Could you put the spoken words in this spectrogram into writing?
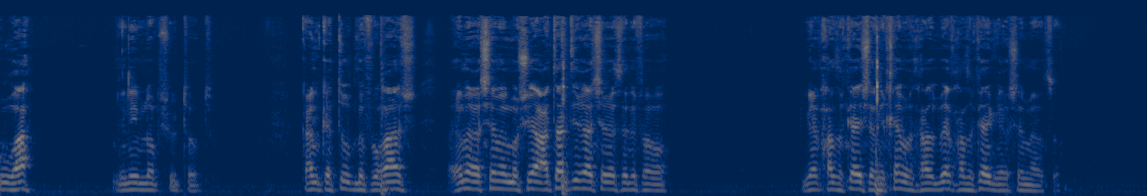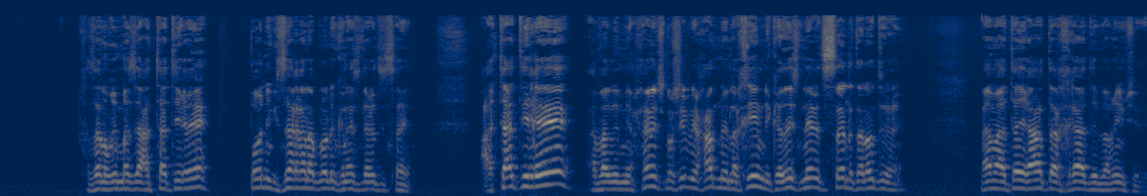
או-אה, מילים לא פשוטות. כאן כתוב מפורש, ויאמר השם אל משה, עתה תראה אשר יעשה לפרעה. ביד חזקה יש עליכם, וביד חזקה יגרשם מארצו. חז"ל אומרים מה זה עתה תראה? פה נגזר עליו לא להיכנס לארץ ישראל. עתה תראה, אבל במלחמת 31 מלכים להיכנס לארץ ישראל אתה לא תראה. למה אתה הרהרת אחרי הדברים שלי?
